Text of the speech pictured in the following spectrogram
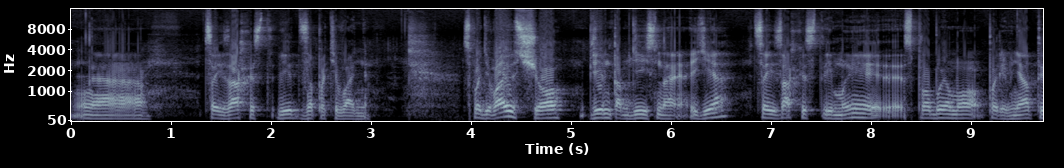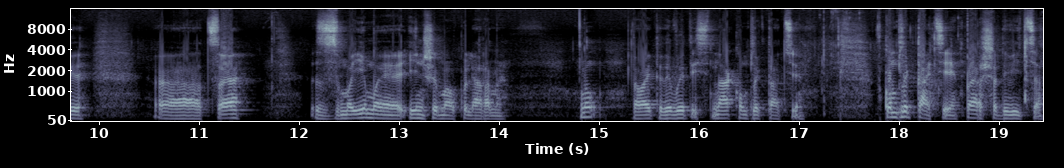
е, цей захист від запотівання. Сподіваюсь, що він там дійсно є, цей захист, і ми спробуємо порівняти це з моїми іншими окулярами. Ну, давайте дивитись на комплектацію. В комплектації, перше, дивіться,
